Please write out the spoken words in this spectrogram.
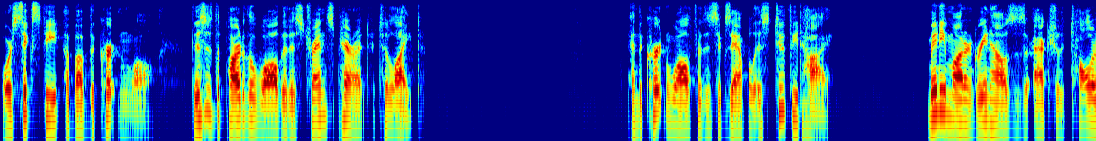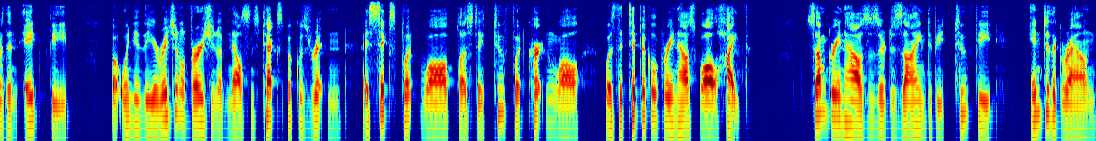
or 6 feet above the curtain wall. This is the part of the wall that is transparent to light. And the curtain wall for this example is 2 feet high. Many modern greenhouses are actually taller than 8 feet, but when the original version of Nelson's textbook was written, a 6 foot wall plus a 2 foot curtain wall was the typical greenhouse wall height. Some greenhouses are designed to be 2 feet into the ground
